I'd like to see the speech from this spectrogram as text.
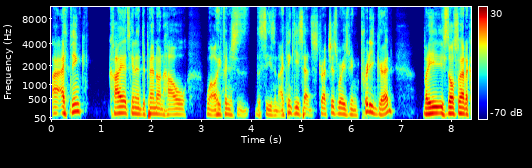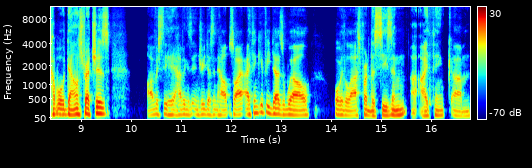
I, I think Kaya, it's going to depend on how well he finishes the season. I think he's had stretches where he's been pretty good, but he, he's also had a couple of down stretches. Obviously, having his injury doesn't help. So I, I think if he does well over the last part of the season, I think um,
